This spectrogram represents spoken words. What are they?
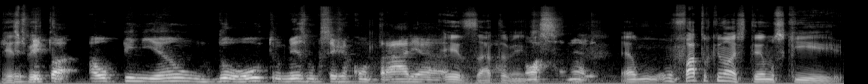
Respeito, à, opinião do outro, mesmo que seja contrária Exatamente. à nossa, né, É um, um, fato que nós temos que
